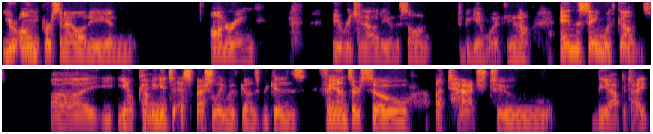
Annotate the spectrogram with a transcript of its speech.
your own personality and honoring the originality of the song to begin with you know? And the same with guns. Uh you know coming into especially with guns because fans are so attached to the appetite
